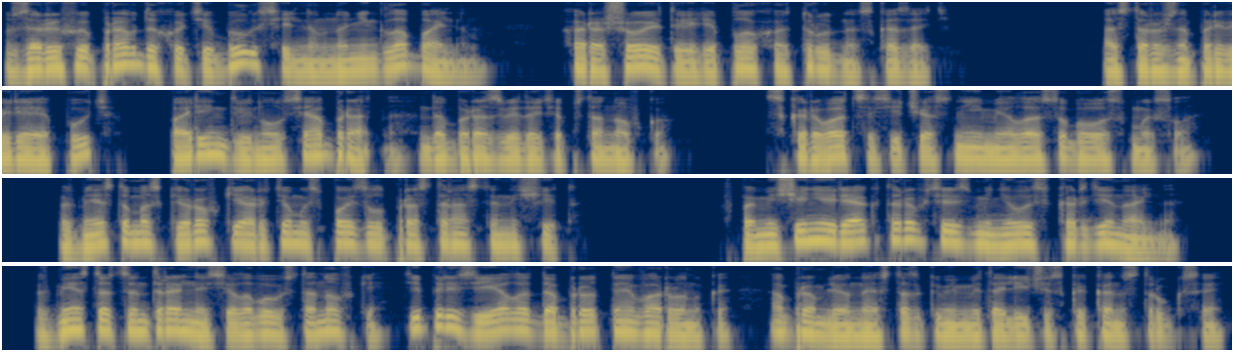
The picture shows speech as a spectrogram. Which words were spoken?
Взрыв и правда хоть и был сильным, но не глобальным. Хорошо это или плохо, трудно сказать. Осторожно проверяя путь, парень двинулся обратно, дабы разведать обстановку. Скрываться сейчас не имело особого смысла. Вместо маскировки Артём использовал пространственный щит. В помещении реактора все изменилось кардинально. Вместо центральной силовой установки теперь зияла добротная воронка, обрамленная остатками металлической конструкции.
